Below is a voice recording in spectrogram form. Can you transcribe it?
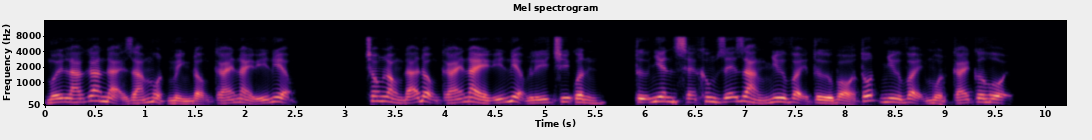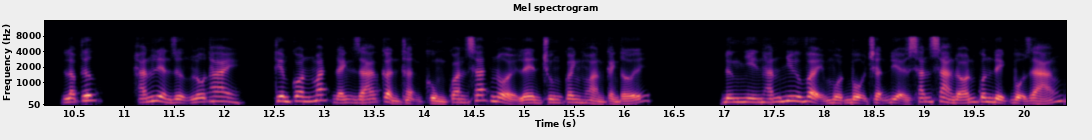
mới lá gan đại dám một mình động cái này ý niệm. Trong lòng đã động cái này ý niệm lý trí quân, tự nhiên sẽ không dễ dàng như vậy từ bỏ tốt như vậy một cái cơ hội. Lập tức, hắn liền dựng lỗ thai, tiêm con mắt đánh giá cẩn thận cùng quan sát nổi lên chung quanh hoàn cảnh tới. Đừng nhìn hắn như vậy một bộ trận địa sẵn sàng đón quân địch bộ dáng,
